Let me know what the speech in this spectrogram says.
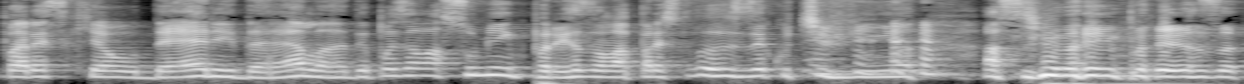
parece que é o daddy dela, depois ela assume a empresa, ela parece toda executivinha assumindo a empresa.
